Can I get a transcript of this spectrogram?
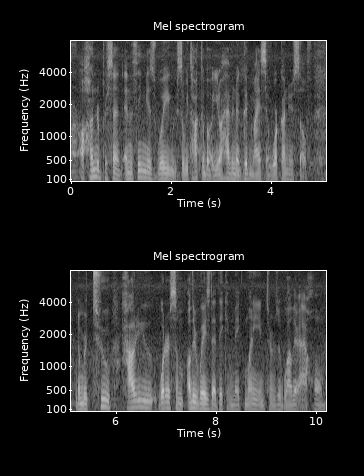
a hundred percent. And the thing is, we so we talked about you know having a good mindset, work on yourself. Number two, how do you? What are some other ways that they can make money in terms of while they're at home?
